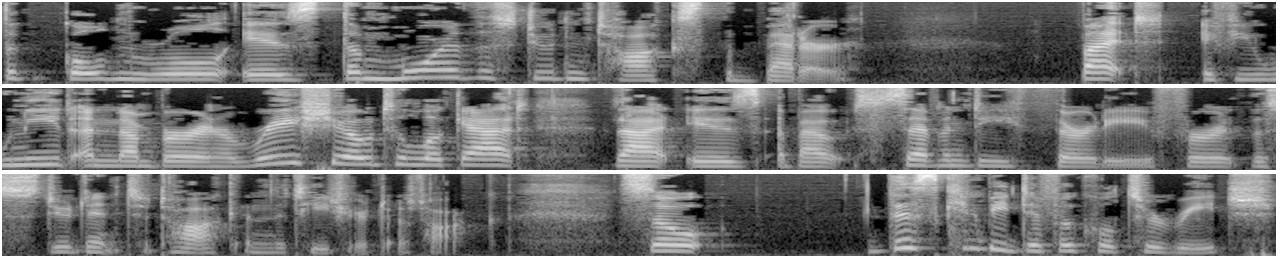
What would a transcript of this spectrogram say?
the golden rule is the more the student talks, the better. But if you need a number and a ratio to look at, that is about 70 30 for the student to talk and the teacher to talk. So this can be difficult to reach,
